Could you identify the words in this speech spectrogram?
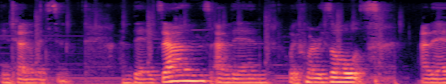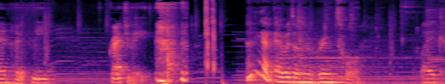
internal medicine and then exams and then wait for my results and then hopefully graduate. I don't think I've ever done a room tour. Like,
